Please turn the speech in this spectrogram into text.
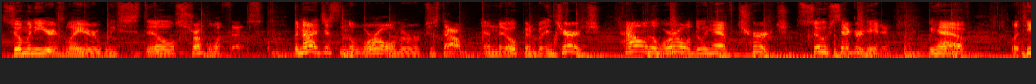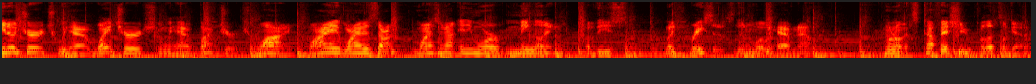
so many years later, we still struggle with this. But not just in the world or just out in the open, but in church. How in the world do we have church so segregated? We have Latino church, we have white church, and we have black church. Why? Why? Why does that? Why is there not any more mingling of these like races than what we have now? Don't know. It's a tough issue, but let's look at it.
